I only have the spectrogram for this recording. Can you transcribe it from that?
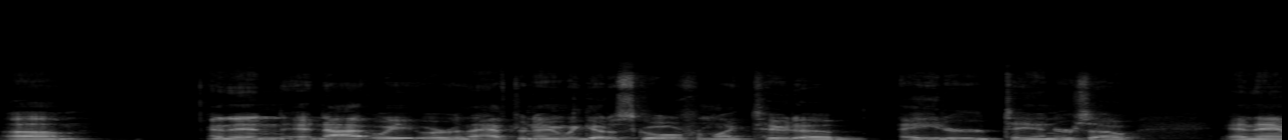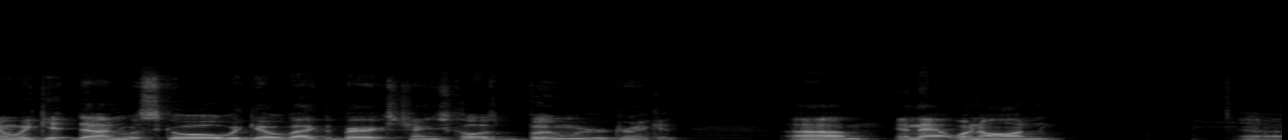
Um, and then at night, we, or in the afternoon, we go to school from like 2 to 8 or 10 or so. And then we get done with school, we go back to barracks, change clothes, boom, we were drinking. Um, and that went on uh,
